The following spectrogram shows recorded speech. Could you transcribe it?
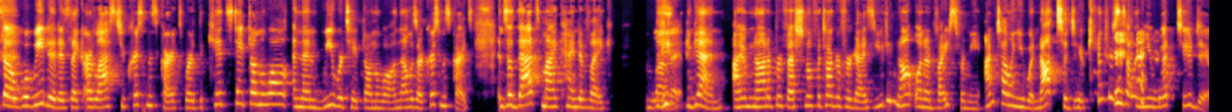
so what we did is like our last two Christmas cards were the kids taped on the wall and then we were taped on the wall and that was our Christmas cards. And so that's my kind of like Love it. Again, I'm not a professional photographer, guys. You do not want advice from me. I'm telling you what not to do. Kendra's telling you what to do.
